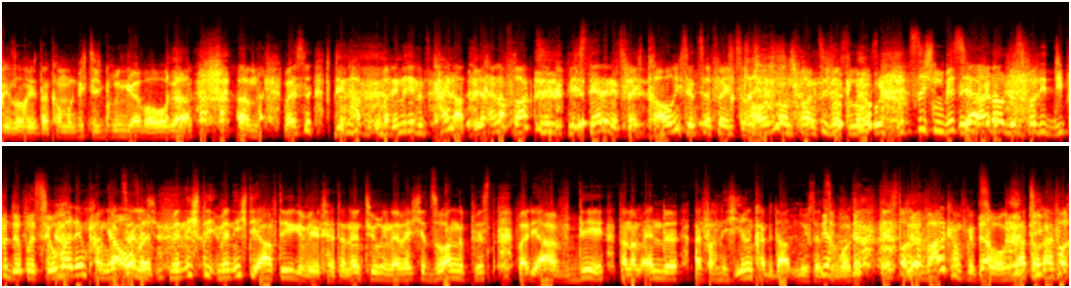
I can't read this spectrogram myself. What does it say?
Sorry, sorry, da kommt ein richtig grün-gelber hoch. ähm, weißt du, den hat, über den redet keiner. Keiner fragt sich, wie ist der denn jetzt vielleicht traurig? Sitzt er vielleicht zu Hause und fragt sich, was los? Und hitzt sich ein bisschen, Ja, Alter, genau. und das ist voll die diepe Depression bei dem. Kann Und ja ganz auch ehrlich, sein. wenn ich, die, wenn ich die AfD gewählt hätte, ne, in Thüringen, dann wäre ich jetzt so angepisst, weil die AfD dann am Ende einfach nicht ihren Kandidaten durchsetzen Ja, wollte. ja. Der ist doch in den Wahlkampf gezogen. der hat die- doch einfach,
